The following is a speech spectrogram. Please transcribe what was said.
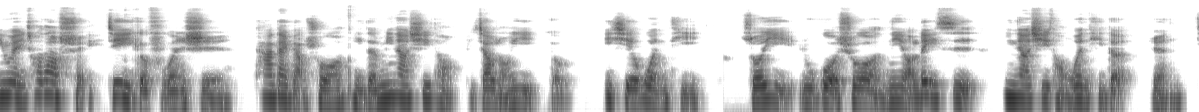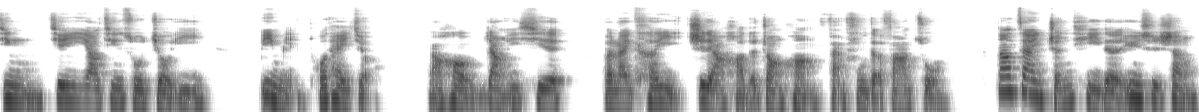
因为抽到水这一个符文石，它代表说你的泌尿系统比较容易有一些问题，所以如果说你有类似泌尿系统问题的人，尽建议要尽速就医，避免拖太久。然后让一些本来可以治疗好的状况反复的发作。那在整体的运势上，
